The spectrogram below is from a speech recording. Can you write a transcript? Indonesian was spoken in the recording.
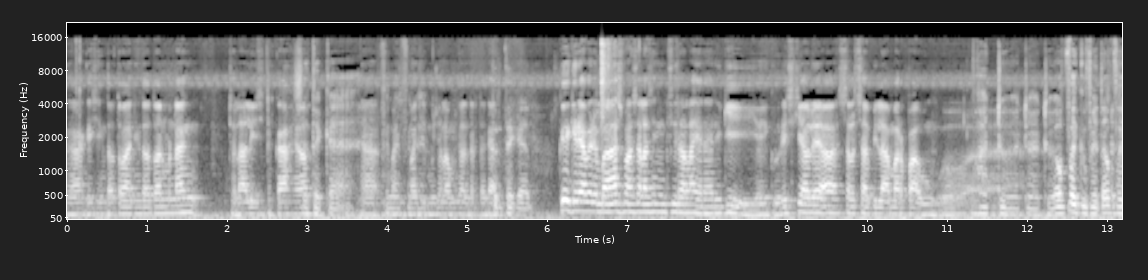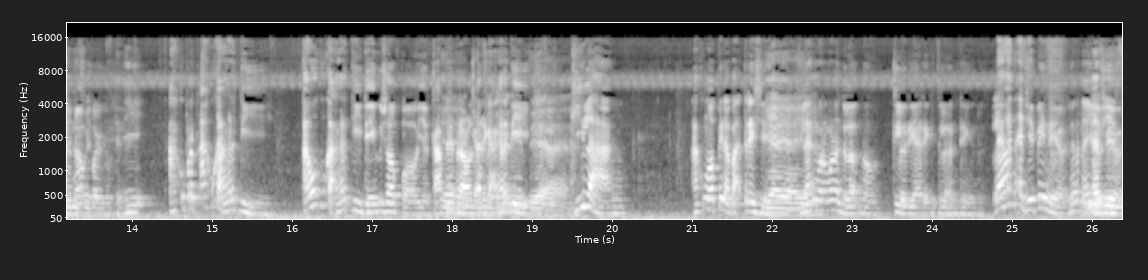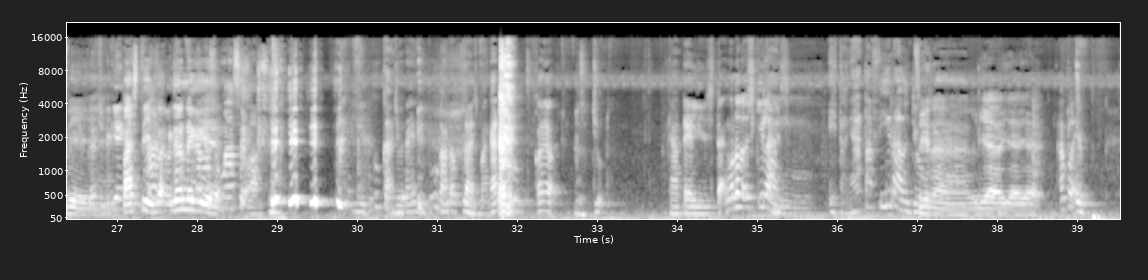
Ngake sing totoan Sing totoan menang Jolali sedekah ya Sedekah Nah, masjid-masjid musola-musola terdekat Terdekat Oke, kini apa bahas masalah sing viral akhir hari ini Yaitu Rizky oleh Salsabila Marpaung Wah. Waduh, aduh, aduh Apa itu bet, apa itu? Jadi aku aku gak ngerti. Aku aku gak ngerti dia iku sapa. Ya kabeh Ya, berawal dari gak ngerti. ngerti, ya. Gilang. Aku ngopi nak Pak Tris ya. Ya, ya, Gilang ya. moro-moro ndelokno Glory hari delok nding. Lewat FYP nih ya, lewat FYP. Pasti Pak, ngono iki ya Masuk ah. Aku gak aku gak ono blas, makane aku koyo lucu. Katelis, tak ngono tok sekilas. Eh ternyata viral, Cuk. Hmm. Viral, ya, ya, ya Aku lek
